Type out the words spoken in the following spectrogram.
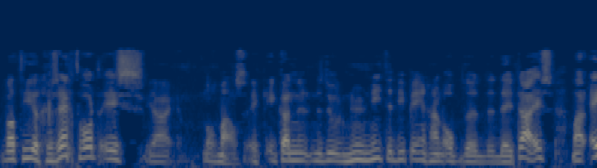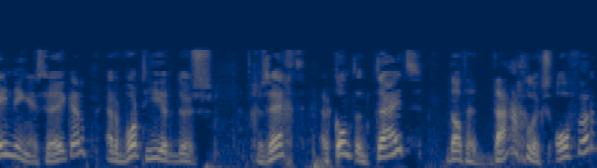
wat hier gezegd wordt is, ja, nogmaals, ik, ik kan natuurlijk nu niet te diep ingaan op de, de details. Maar één ding is zeker, er wordt hier dus gezegd, er komt een tijd dat het dagelijks offer,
